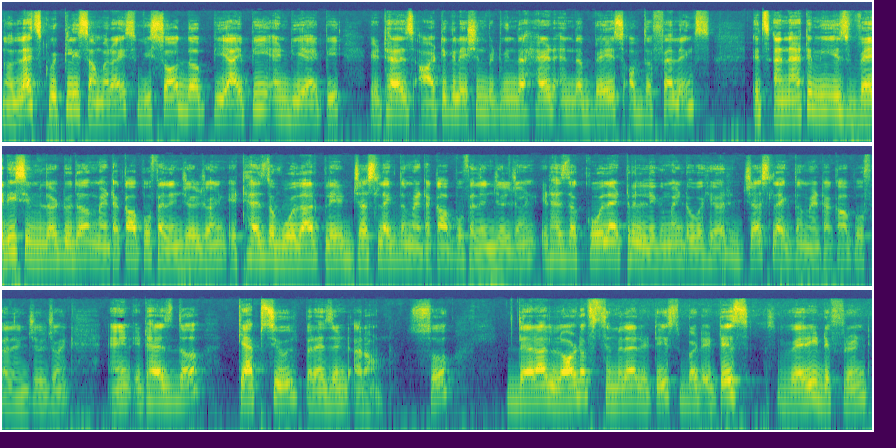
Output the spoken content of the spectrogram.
Now let's quickly summarize. We saw the PIP and DIP. It has articulation between the head and the base of the phalanx. Its anatomy is very similar to the metacarpophalangeal joint. It has the volar plate just like the metacarpophalangeal joint. It has the collateral ligament over here just like the metacarpophalangeal joint and it has the capsule present around. So there are a lot of similarities but it is very different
